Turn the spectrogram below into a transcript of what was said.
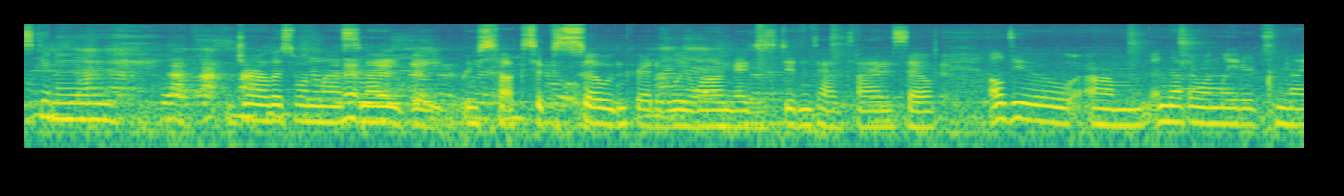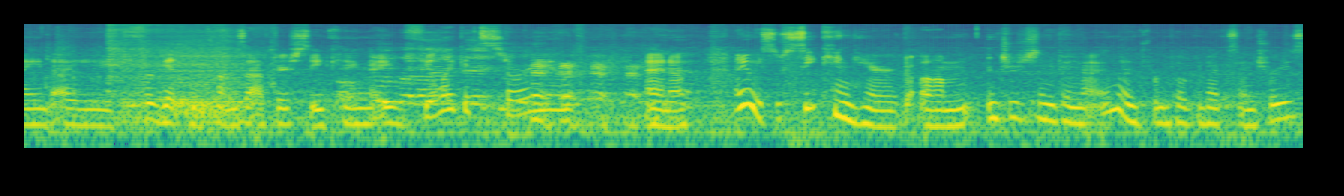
was gonna draw this one last night, but restock took so incredibly long. I just didn't have time, so I'll do um, another one later tonight. I forget who comes after Seaking. I feel like it's Staryu. I don't know. Anyway, so Seaking here. Um, interesting thing I learned from Pokedex entries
